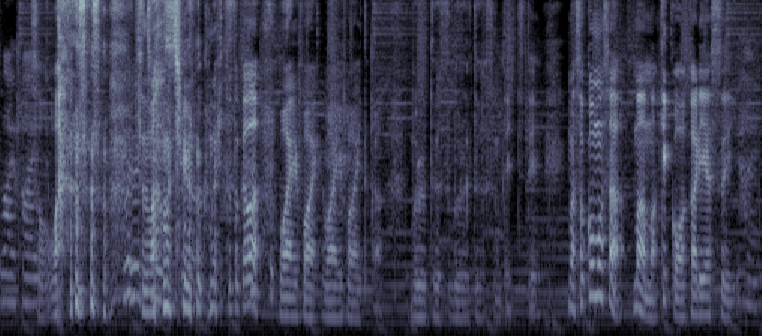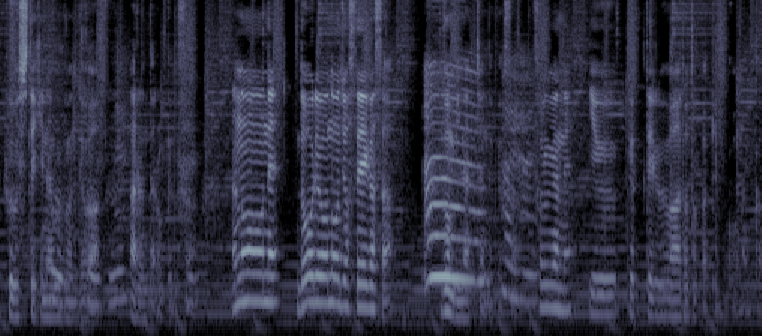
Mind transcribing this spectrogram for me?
w i f i そうス。マホ中国の人とかは w i f i w i f i とか Bluetooth Bluetooth みたいに言ってて。まあそこもさまあまあ結構分かりやすいはい。風刺的な部分ではあるんだろうけどさ、はい。あのね同僚の女性がさゾンビになっちゃうんだけどさ、はいはい。それがね言う言ってるワードとか結構なんか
